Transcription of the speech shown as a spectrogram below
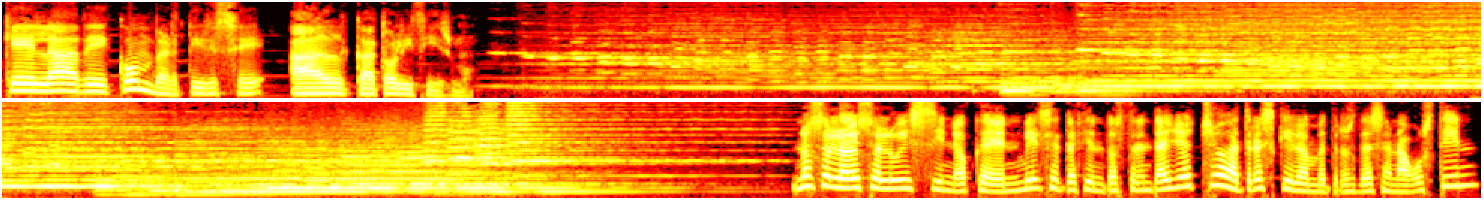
que la de convertirse al catolicismo. No solo eso, Luis, sino que en 1738, a tres kilómetros de San Agustín,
